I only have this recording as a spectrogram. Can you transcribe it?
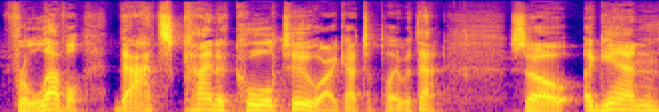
for level. That's kind of cool too. I got to play with that. So again,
